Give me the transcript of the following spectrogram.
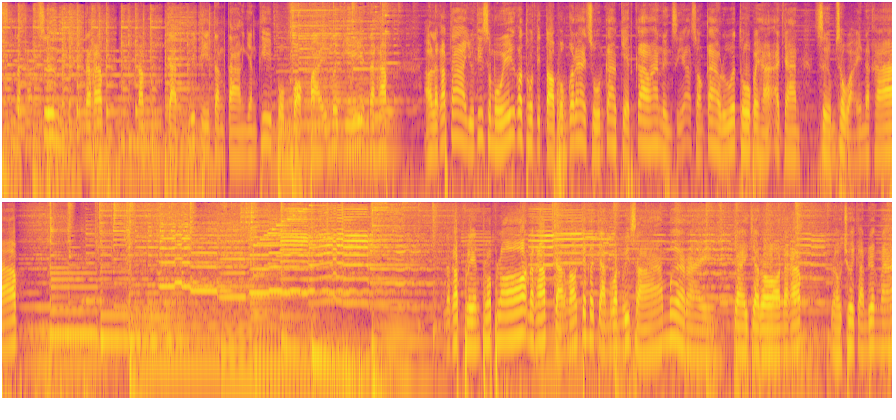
ฟนะครับ ซึ่งนะครับกำจัดวิธีต่างๆ อย่างที่ผมบอกไปเมื่อกี้นะครับ เอาละครับ ถ้าอยู่ที่สมุยก็โทรติดต่อผมก็ได้ 0979514529 หรือว่าโทรไปหาอาจารย์เสริมสวัยนะครับนะครับเพลงเพราะๆนะครับ จากน้องจักรจันทร์วันวิสาเมื่อไรใจจะรอนะครับ เราช่วยกันเรื่องน้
